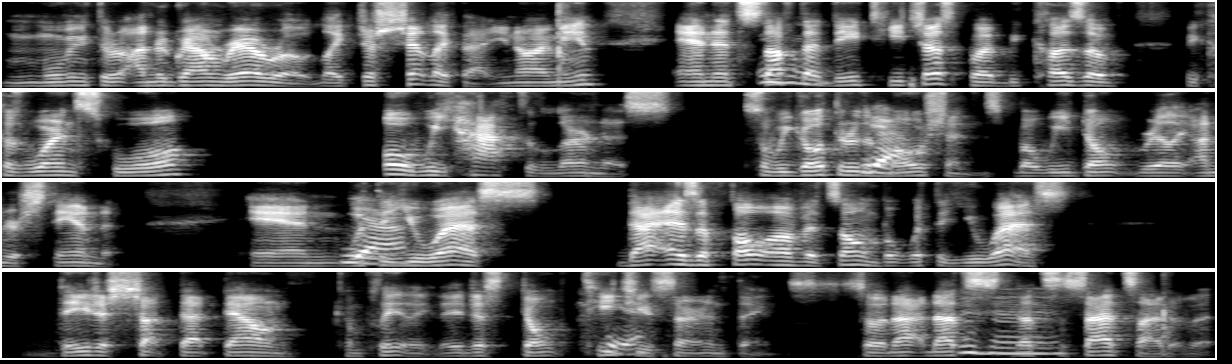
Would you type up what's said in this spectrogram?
moving through underground railroad, like just shit like that. You know what I mean? And it's stuff mm-hmm. that they teach us, but because of because we're in school, oh, we have to learn this. So we go through the yeah. motions, but we don't really understand it. And with yeah. the US, that is a fault of its own. But with the US, they just shut that down completely. They just don't teach yeah. you certain things. So that that's mm-hmm. that's the sad side of it.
